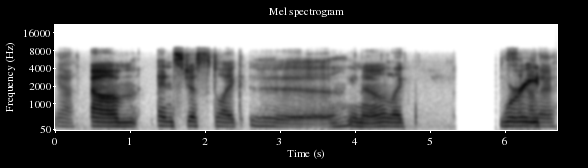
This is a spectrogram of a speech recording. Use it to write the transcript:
yeah. Um, and it's just like, you know, like worried. another-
